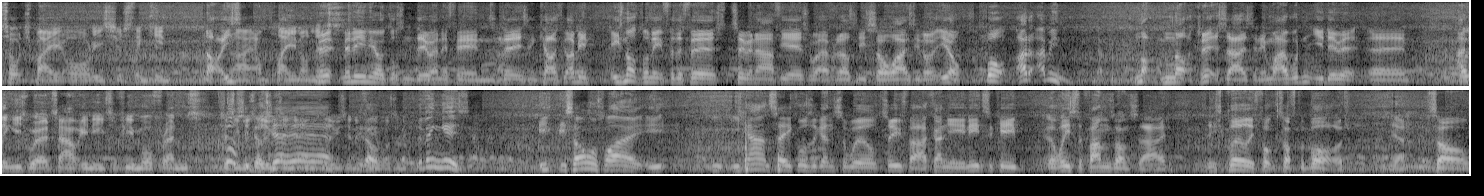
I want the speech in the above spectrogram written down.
touched by it or he's just thinking, No, he's. right, I'm playing on this. Mourinho doesn't do anything that isn't calculated. I mean, he's not done it for the first two and a half years or whatever else. He so why has he done it? You know, but I, I mean, not, I'm not criticising him. Why wouldn't you do it? Um, I think he's worked out he needs a few more friends because he was does, losing, yeah, yeah, yeah. losing You if know, he wasn't. The thing is, he, it's almost like you, you can't take us against the world too far, can you? You need to keep at least the fans on side. He's clearly fucked off the board. Yeah. So,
